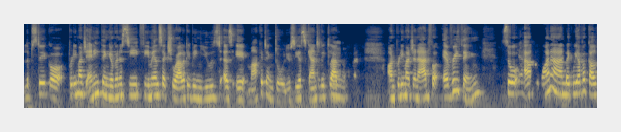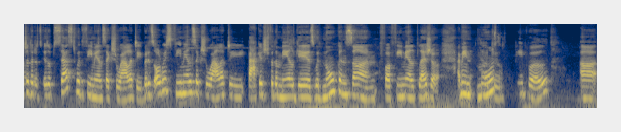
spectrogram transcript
lipstick or pretty much anything you're going to see female sexuality being used as a marketing tool. You see a scantily clad woman on pretty much an ad for everything so Yeah. on the one hand, like we have a culture that is, is obsessed with female sexuality, but it's always female sexuality packaged for the male gaze with no concern for female pleasure. I mean, So most true. people uh,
